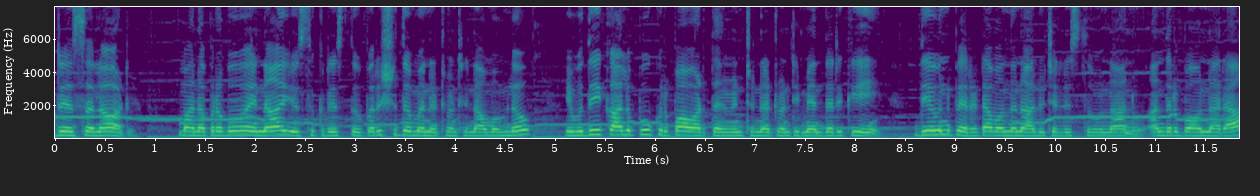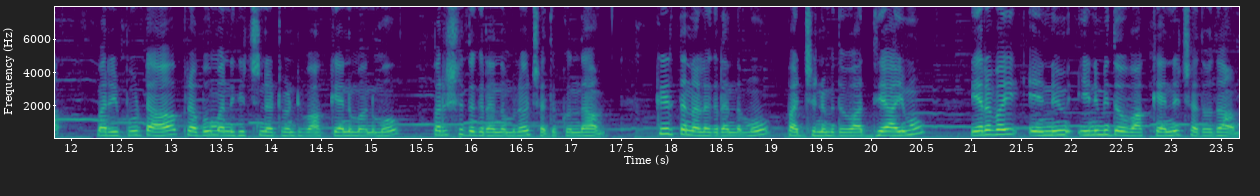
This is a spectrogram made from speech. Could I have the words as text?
ప్రెసలాడ్ మన ప్రభు అయిన యేసుక్రీస్తు పరిశుద్ధమైనటువంటి నామంలో ఈ ఉదయకాలపు కృపావార్తను వింటున్నటువంటి మీ అందరికీ దేవుని పేరట వందనాలు చెల్లిస్తూ ఉన్నాను. అందరూ బాగున్నారా? మరి పూట ప్రభు మనకిచ్చినటువంటి వాక్యాన్ని మనము పరిశుద్ధ గ్రంథంలో చదువుకుందాం. కీర్తనల గ్రంథము పద్దెనిమిదవ అధ్యాయము ఇరవై ఎని ఎనిమిదో వాక్యాన్ని చదువుదాం.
